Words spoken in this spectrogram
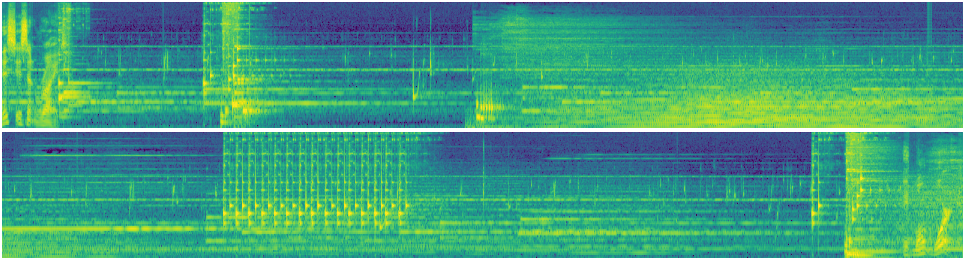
This isn't right. It won't work.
